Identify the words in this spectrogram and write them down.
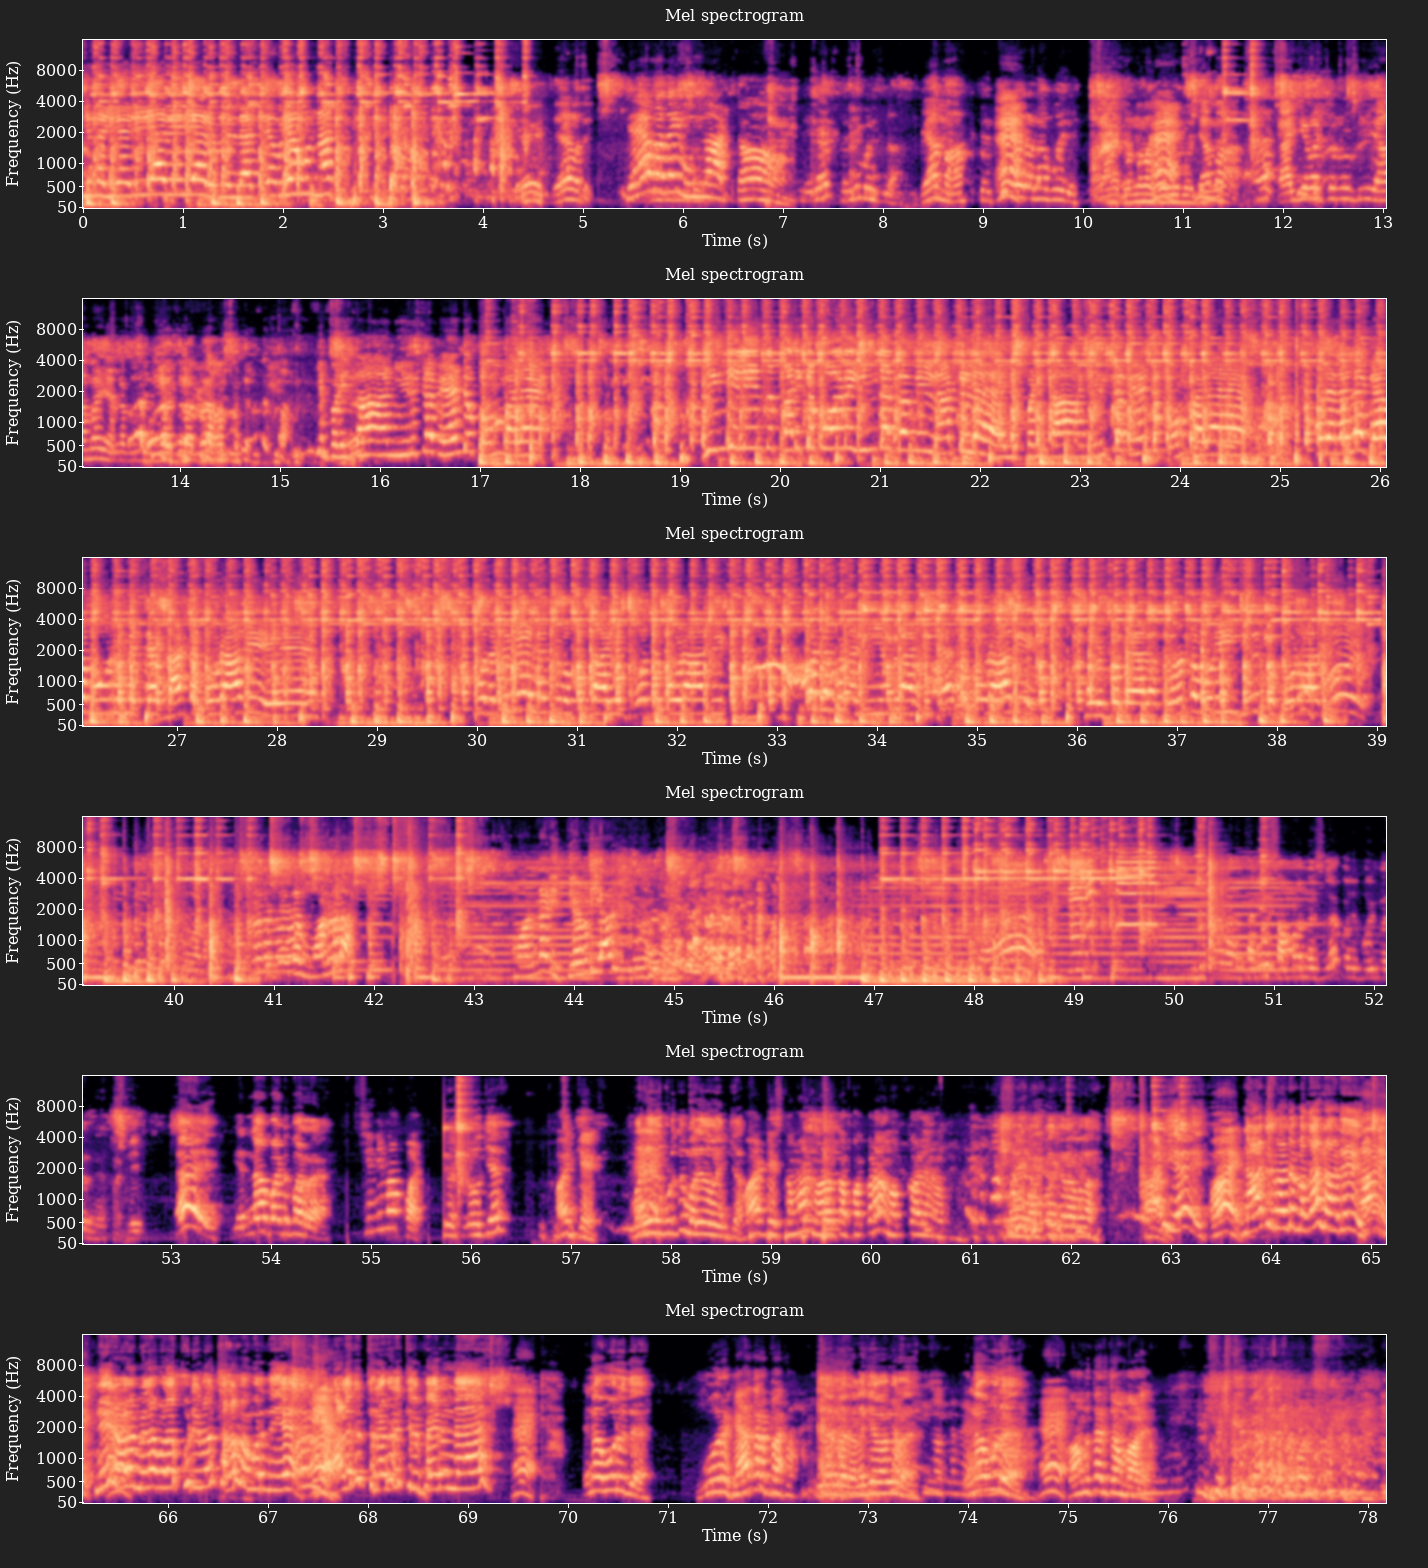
இந்த ஏரியாவில் யாரும் இல்ல. தேவடியா உன்னாட்டம் தேவதை. தேவதை உன்னாட்டம் ஏமா? ஏம்மா, கையை வச்சு விட்டு ஏமா என்ன? இப்படித்தான் இருக்க வேண்டும் பொம்பளை. சம்பளம் பேசல கொஞ்சம் பொறுமையா இருங்க. ஏய் என்ன பாட்டு பாடுற? சினிமா பாட்டு. ஓகே. ஓகே. மரியாதை கொடுத்து மரியாதை வாங்கிக்க. வாட் இஸ் கமான் வழக்க பக்கடா வாய். நாட்டு நாடு மகா நாடு. நாடு. நீராள நிலவள குடிவள. அழகு திரகணத்தில் பெயர் என்ன? என்ன ஊரு இது? ஊரை கேக்குறப்ப. ஏன் நான் விலைக்கே வாங்குற என்ன ஊரு? கோமத்தடி சாம்பாளையம்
